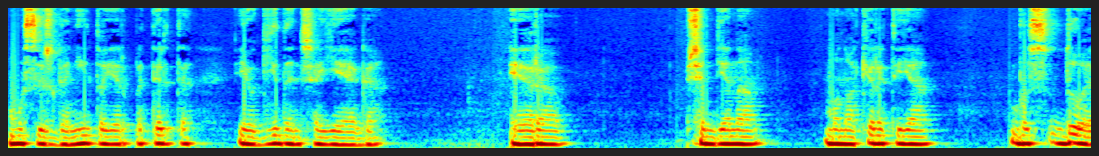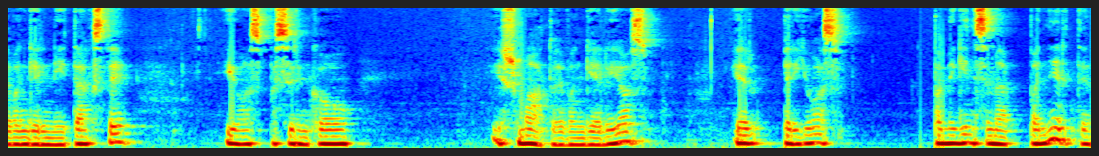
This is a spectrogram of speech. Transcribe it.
mūsų išganytoją ir patirti jo gydančią jėgą. Ir šiandieną mano akiratyje bus du evangeliniai tekstai. Juos pasirinkau iš Mato Evangelijos ir per juos pamėginsime panirti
